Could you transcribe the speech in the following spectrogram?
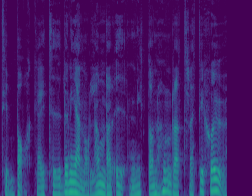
tillbaka i tiden igen och landar i 1937.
